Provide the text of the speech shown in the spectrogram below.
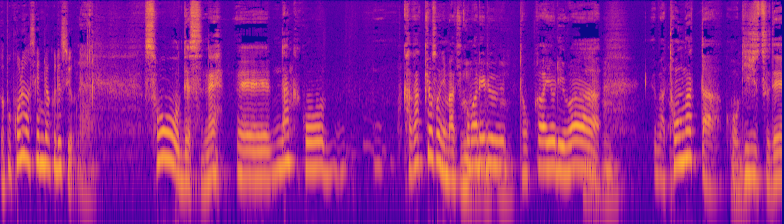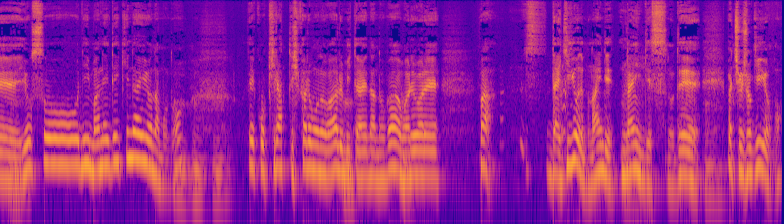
やっぱこれは戦略ですよね。そうですね。えー、なんかこう、価格競争に巻き込まれるとかよりは、まあ、とんがったこう技術で予想に真似できないようなもの、でこうキラッと光るものがあるみたいなのが我々、まあ大企業でもないんでないんですので、まあ、中小企業の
